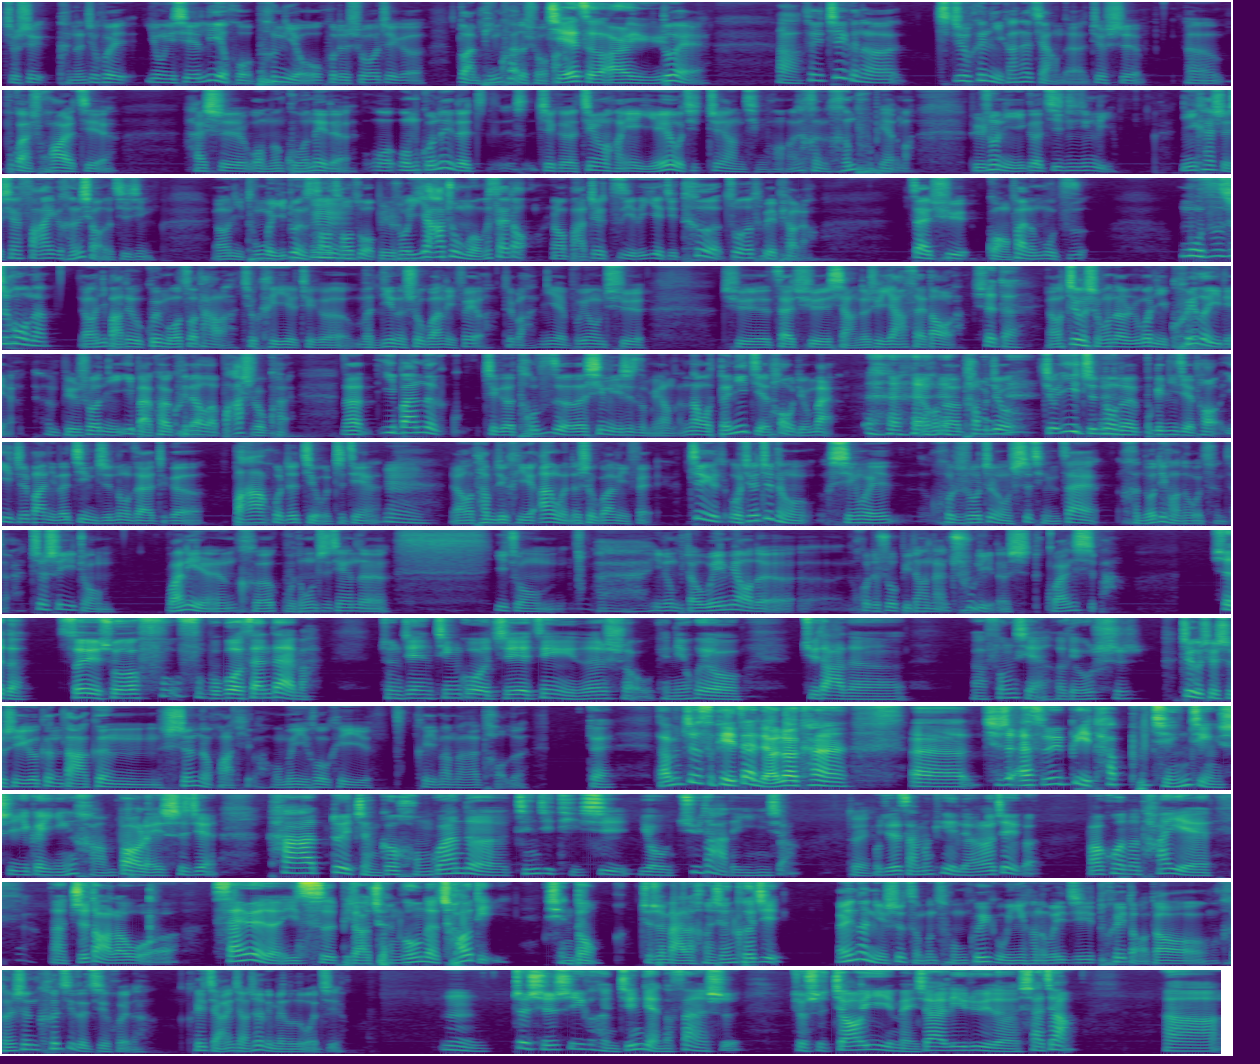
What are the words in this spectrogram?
就是可能就会用一些烈火烹油，或者说这个短平快的说法，竭泽而渔。对啊所以这个呢，就跟你刚才讲的，就是呃，不管是华尔街。还是我们国内的，我我们国内的这个金融行业也有这这样的情况，很很普遍的嘛。比如说你一个基金经理，你一开始先发一个很小的基金，然后你通过一顿骚操作，比如说压住某个赛道，然后把这自己的业绩特做得特别漂亮，再去广泛的募资，募资之后呢，然后你把这个规模做大了，就可以这个稳定的收管理费了，对吧？你也不用去去再去想着去压赛道了。是的，然后这个时候呢，如果你亏了一点，嗯比如说你一百块亏掉了八十多块，那一般的这个投资者的心理是怎么样的？那我等你解套我就卖，然后呢，他们就就一直弄得不给你解套，一直把你的净值弄在这个八或者九之间，嗯然后他们就可以安稳的收管理费。这个我觉得这种行为或者说这种事情在很多地方都会存在，这是一种管理人和股东之间的一种唉一种比较微妙的或者说比较难处理的事关系吧。是的。所以说富富不过三代嘛，中间经过职业经理人的手，肯定会有巨大的啊、风险和流失。这个确实是一个更大更深的话题了，我们以后可以可以慢慢来讨论。对咱们这次可以再聊聊看，呃，其实 SVB 它不仅仅是一个银行暴雷事件，它对整个宏观的经济体系有巨大的影响。对我觉得咱们可以聊聊这个，包括呢，他也呃指导了我三月的一次比较成功的抄底行动，就是买了恒生科技。哎，那你是怎么从硅谷银行的危机推导到恒生科技的机会的？可以讲一讲这里面的逻辑。嗯，这其实是一个很经典的范式，就是交易美债利率的下降。呃，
